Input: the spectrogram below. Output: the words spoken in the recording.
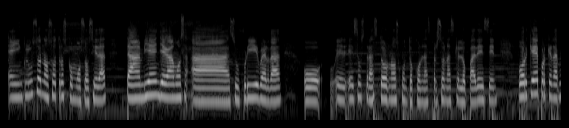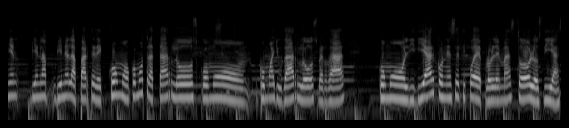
e incluso nosotros como sociedad también llegamos a sufrir, ¿verdad? O eh, esos trastornos junto con las personas que lo padecen. ¿Por qué? Porque también viene la, viene la parte de cómo, cómo tratarlos, cómo, cómo ayudarlos, ¿verdad? Cómo lidiar con ese tipo de problemas todos los días.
